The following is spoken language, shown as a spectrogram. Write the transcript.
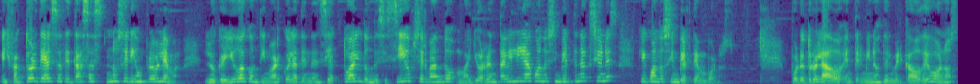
el factor de alzas de tasas no sería un problema, lo que ayuda a continuar con la tendencia actual donde se sigue observando mayor rentabilidad cuando se invierte en acciones que cuando se invierte en bonos. Por otro lado, en términos del mercado de bonos,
